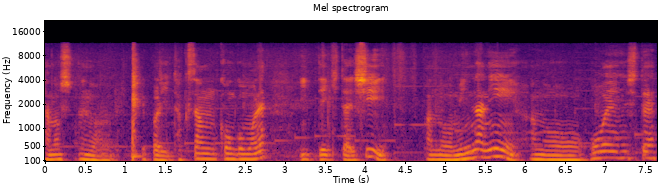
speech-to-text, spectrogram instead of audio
楽し、うん、やっぱりたくさん今後もね行っていきたいしあのみんなにあの応援して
